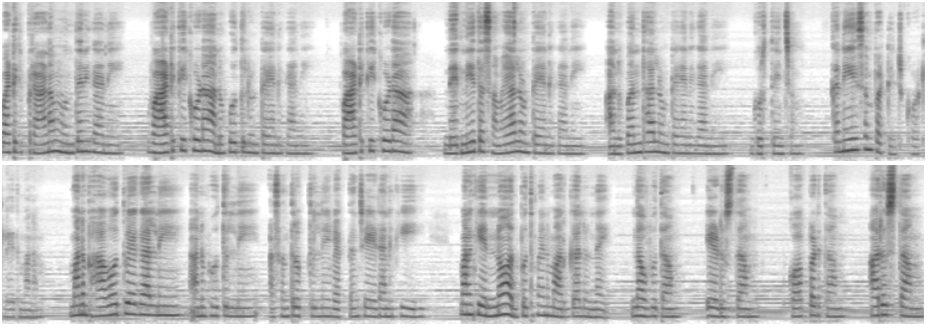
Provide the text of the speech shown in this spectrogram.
వాటికి ప్రాణం ఉందని కానీ వాటికి కూడా అనుభూతులు ఉంటాయని కానీ వాటికి కూడా నిర్ణీత సమయాలు ఉంటాయని కానీ అనుబంధాలు ఉంటాయని కానీ గుర్తించం. కనీసం పట్టించుకోవట్లేదు మనం. మన భావోద్వేగాల్ని అనుభూతుల్ని అసంతృప్తుల్ని వ్యక్తం చేయడానికి మనకి ఎన్నో అద్భుతమైన మార్గాలు ఉన్నాయి నవ్వుతాం ఏడుస్తాం కోప్పడతాం అరుస్తాం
